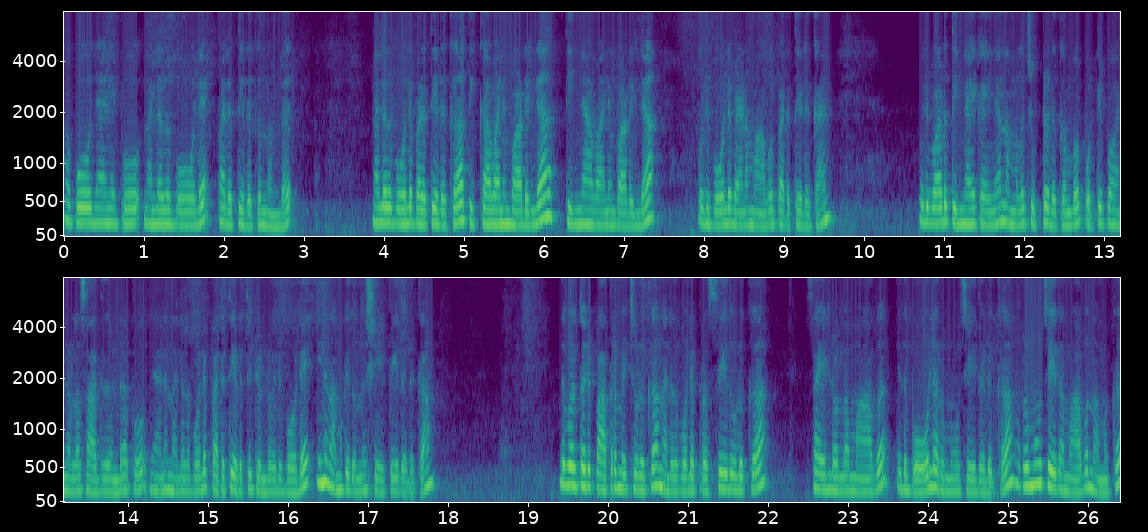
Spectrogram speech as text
അപ്പോൾ ഞാനിപ്പോൾ നല്ലതുപോലെ പരത്തിയെടുക്കുന്നുണ്ട്. നല്ലതുപോലെ പരത്തിയെടുക്കുക. തിക്കാവാനും പാടില്ല തിന്നാവാനും പാടില്ല. ഒരുപോലെ വേണം മാവ് പരത്തിയെടുക്കാൻ. ഒരുപാട് തിന്നായി കഴിഞ്ഞാൽ നമ്മൾ ചുട്ടെടുക്കുമ്പോൾ പൊട്ടിപ്പോകാനുള്ള സാധ്യതയുണ്ട്. അപ്പോൾ ഞാൻ നല്ലതുപോലെ പരത്തിയെടുത്തിട്ടുണ്ട് ഒരുപോലെ. ഇനി നമുക്കിതൊന്ന് ഷേപ്പ് ചെയ്തെടുക്കാം. ഇതുപോലത്തെ ഒരു പാത്രം വെച്ച് കൊടുക്കുക. നല്ലതുപോലെ പ്രസ് ചെയ്ത് കൊടുക്കുക. സൈഡിലുള്ള മാവ് ഇതുപോലെ റിമൂവ് ചെയ്തെടുക്കുക. റിമൂവ് ചെയ്ത മാവ് നമുക്ക്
